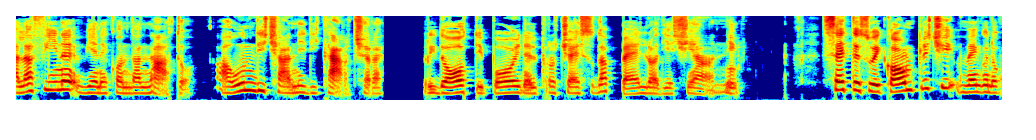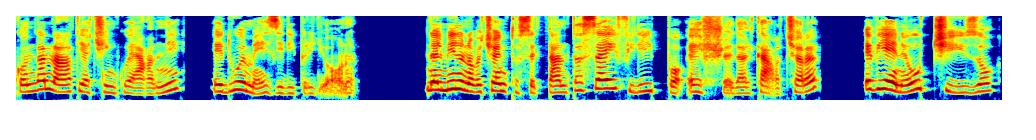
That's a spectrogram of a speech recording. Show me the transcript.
alla fine viene condannato a 11 anni di carcere, ridotti poi nel processo d'appello a 10 anni. Sette suoi complici vengono condannati a 5 anni e due mesi di prigione. Nel 1976 Filippo esce dal carcere e viene ucciso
